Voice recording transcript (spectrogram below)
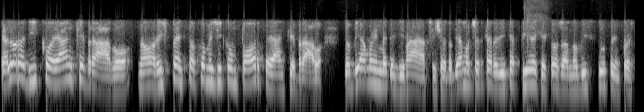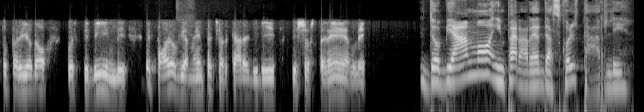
E allora dico è anche bravo, no? rispetto a come si comporta è anche bravo. Dobbiamo immedesimarci, cioè dobbiamo cercare di capire che cosa hanno vissuto in questo periodo questi bimbi e poi ovviamente cercare di, di, di sostenerli. Dobbiamo imparare ad ascoltarli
